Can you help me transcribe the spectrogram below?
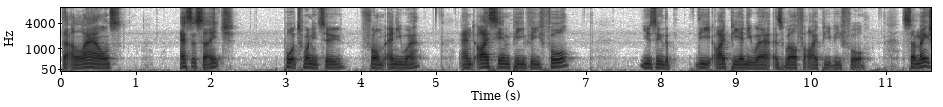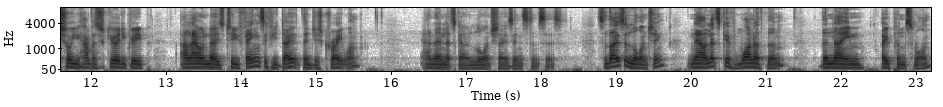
that allows SSH port 22 from anywhere, and ICMP v4 using the, the IP anywhere as well for IPv4. So make sure you have a security group allowing those two things. If you don't, then just create one. And then let's go and launch those instances. So those are launching. Now let's give one of them the name OpenSwan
